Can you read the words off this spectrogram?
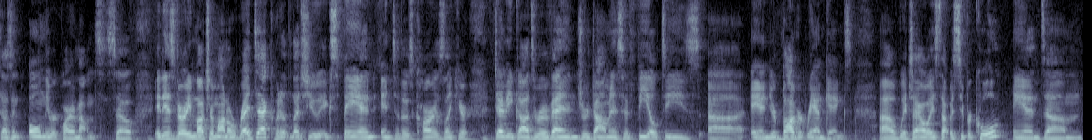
doesn't only require mountains. So it is very much a mono red deck, but it lets you expand into those cards like your Demigod's of Revenge or Dominus of Fealties uh, and your Boggart Ram Gangs. Uh, which I always thought was super cool. And um,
